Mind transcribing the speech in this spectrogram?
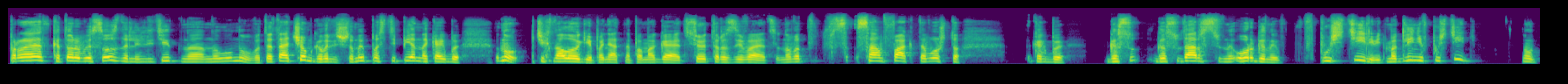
проект, который вы создали, летит на, на Луну. Вот это о чем говорит, что мы постепенно как бы, ну, технологии, понятно, помогают, все это развивается, но вот сам факт того, что как бы госу- государственные органы впустили, ведь могли не впустить, ну,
